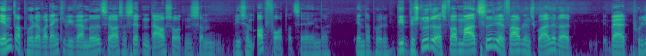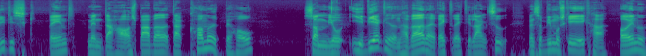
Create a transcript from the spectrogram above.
ændre på det, og hvordan kan vi være med til også at sætte en dagsorden, som ligesom opfordrer til at ændre, ændre på det. Vi besluttede os for meget tidligt, at Farblind skulle aldrig være et, være et politisk band, men der har også bare været, der er kommet et behov, som jo i virkeligheden har været der i rigtig, rigtig lang tid, men som vi måske ikke har øjnet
